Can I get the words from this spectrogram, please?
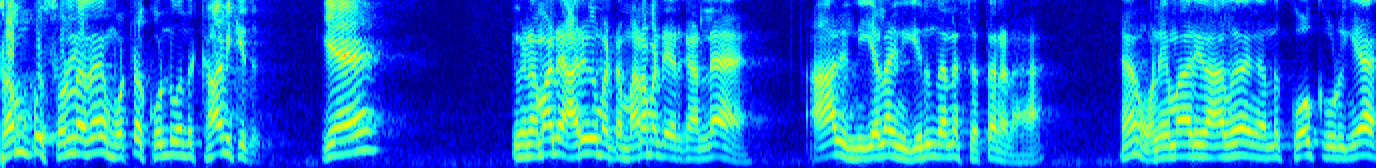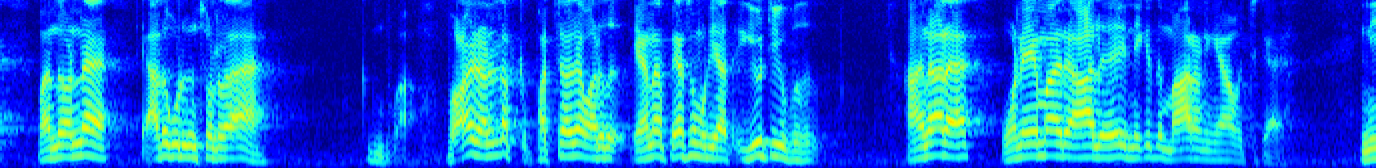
ட்ரம்ப் சொன்னதை மொட்டை கொண்டு வந்து காமிக்குது. ஏன்? இவனை மாதிரி அறிவு மட்டும் மரமட்டை இருக்கான்ல. ஆள் நீ எல்லாம் இன்னைக்கு இருந்தானே செத்தனடா? ஆ உன்னை மாதிரி ஆளுங்க இங்கே வந்து கோக்கு கொடுங்க. வந்தோடனே அதை கொடுங்கன்னு சொல்கிறா வாழ நல்லா பச்சையாக வருது. ஏன்னா பேச முடியாது. யூடியூப் இது. அதனால் உன்னைய மாதிரி ஆள் இன்றைக்கி இது மாறணியாக வச்சுக்க. நீ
